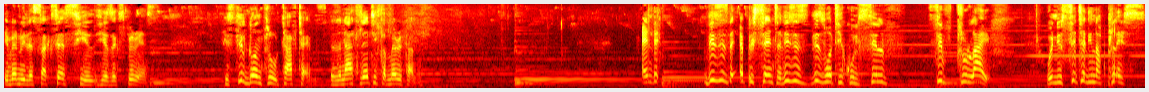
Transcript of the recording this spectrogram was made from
even with the success he, he has experienced he's still gone through tough times as an athletic American. And this is the epicenter. This is this is what he could sieve, sieve through life. When you're seated in a place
